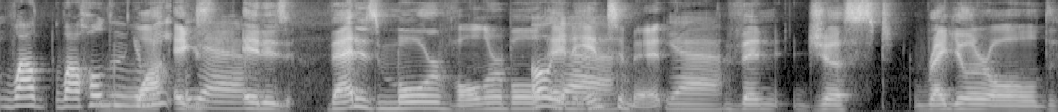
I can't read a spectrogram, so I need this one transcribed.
while while holding your meat, ex- yeah, it is that is more vulnerable Oh, and yeah. intimate Yeah. than just regular old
